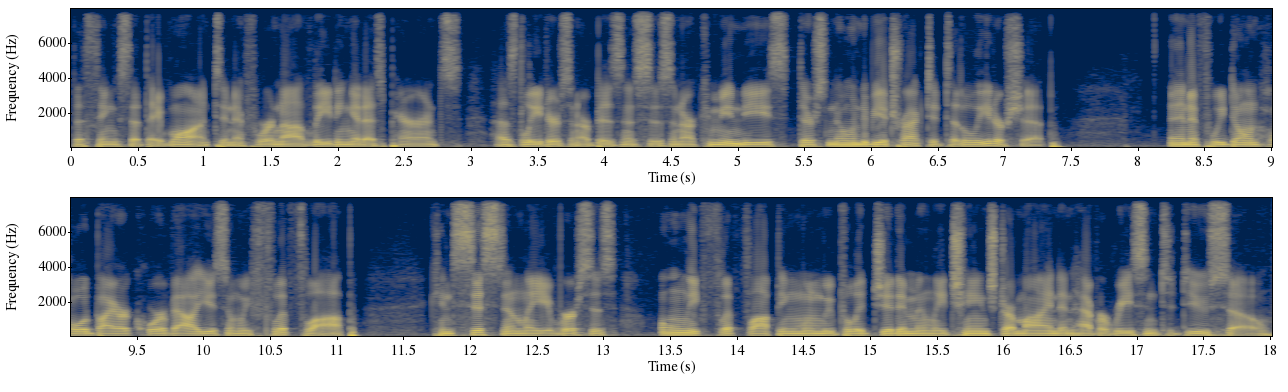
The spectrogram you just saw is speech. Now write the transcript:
the things that they want. And if we're not leading it as parents, as leaders in our businesses, and our communities, there's no one to be attracted to the leadership. And if we don't hold by our core values and we flip flop consistently versus only flip flopping when we've legitimately changed our mind and have a reason to do so,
